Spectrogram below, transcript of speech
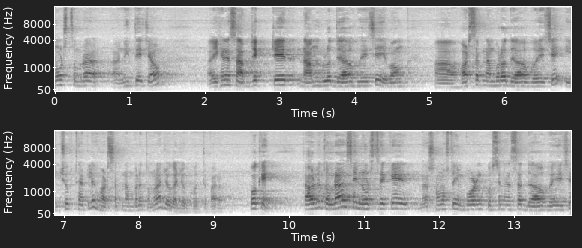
নোটস তোমরা নিতে চাও এখানে সাবজেক্টের নামগুলো দেওয়া হয়েছে এবং হোয়াটসঅ্যাপ নাম্বারও দেওয়া হয়েছে। ইচ্ছুক থাকলে হোয়াটসঅ্যাপ নাম্বারে তোমরা যোগাযোগ করতে পারো। ওকে, তাহলে তোমরা সেই নোটস থেকে সমস্ত ইম্পর্টেন্ট কোশ্চেন অ্যান্সার দেওয়া হয়েছে,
